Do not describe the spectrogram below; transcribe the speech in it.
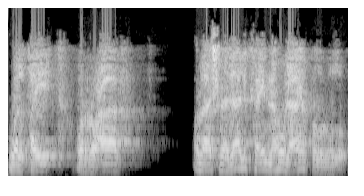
والقيء والرعاف وما أشبه ذلك فإنه لا ينقض الوضوء.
